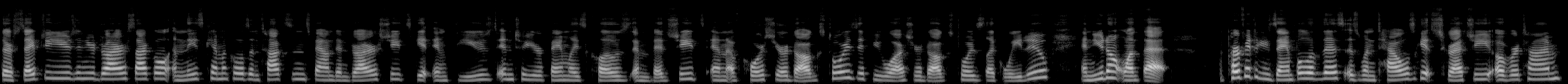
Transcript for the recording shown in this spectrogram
They're safe to use in your dryer cycle, and these chemicals and toxins found in dryer sheets get infused into your family's clothes and bed sheets, and of course, your dog's toys if you wash your dog's toys like we do, and you don't want that. The perfect example of this is when towels get scratchy over time.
